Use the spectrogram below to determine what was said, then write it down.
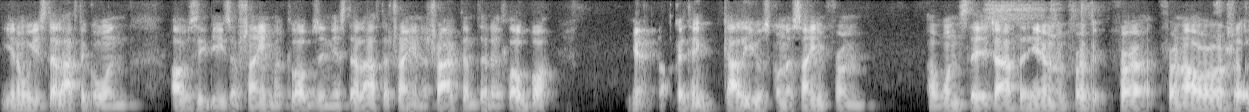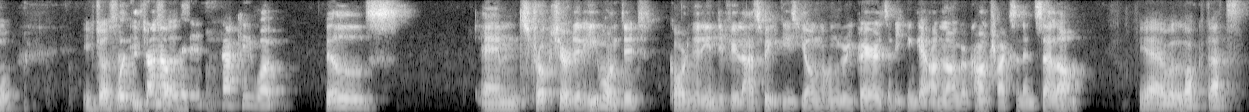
you know, you still have to go and obviously these are signed with clubs and you still have to try and attract them to the club. But yeah, look, I think Gally was going to sign from at one stage after hearing him for for for an hour or so. He just but he just has, exactly what Bill's um, structure that he wanted, according to the interview last week. These young, hungry players that he can get on longer contracts and then sell on. Yeah, well, look, that's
